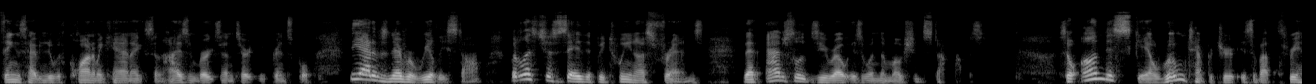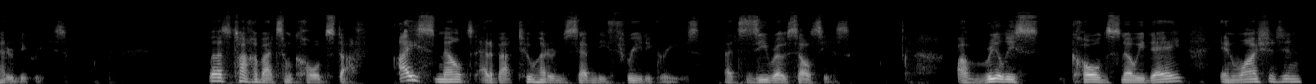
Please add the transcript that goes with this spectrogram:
things having to do with quantum mechanics and Heisenberg's uncertainty principle, the atoms never really stop. But let's just say that between us friends, that absolute zero is when the motion stops. So on this scale, room temperature is about 300 degrees. Let's talk about some cold stuff. Ice melts at about 273 degrees. That's zero Celsius. A really cold, snowy day in Washington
